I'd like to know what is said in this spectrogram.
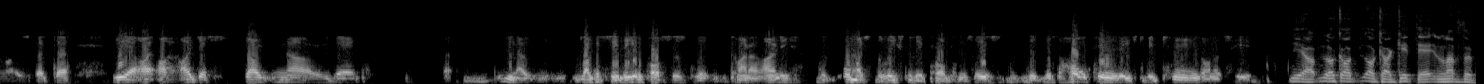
point. But, uh, yeah, I, I, I, just don't know that, uh, you know, like I said, the Foster's the, kind of only the, almost the least of their problems. There's, there's the whole thing needs to be turned on its head. Yeah, look, I, like I get that, and love the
